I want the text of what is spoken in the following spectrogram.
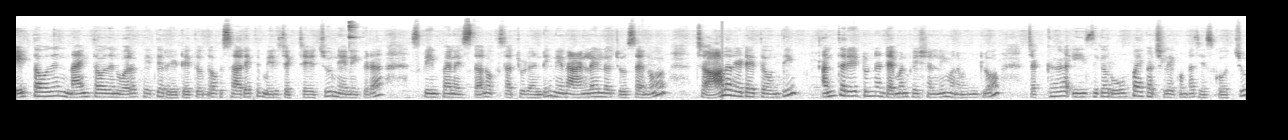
eight thousand nine thousand వరకు అయితే రేట్ అవుతుంది ఒకసారి అయితే మీరు చెక్ చేయొచ్చు. నేను ఇక్కడ స్క్రీన్ పైన ఇస్తాను. ఒకసారి చూడండి. నేను ఆన్లైన్లో చూశాను. చాలా రేట్ అయితే ఉంది. అంత రేట్ ఉన్న డైమండ్ ఫేషియల్ని మనం ఇంట్లో చక్కగా ఈజీగా రూపాయి ఖర్చు లేకుండా చేసుకోవచ్చు.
